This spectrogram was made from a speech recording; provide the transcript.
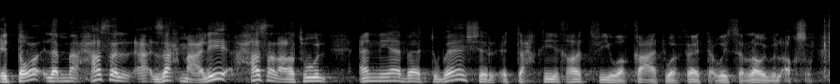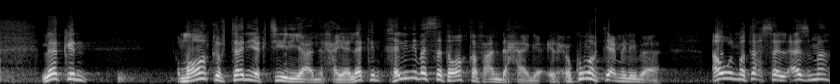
التو... لما حصل زحمة عليه حصل على طول النيابة تباشر التحقيقات في واقعة وفاة عويس الراوي بالأقصر. لكن مواقف تانية كتير يعني الحقيقة. لكن خليني بس أتوقف عند حاجة. الحكومة بتعمل إيه بقى؟ أول ما تحصل الأزمة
